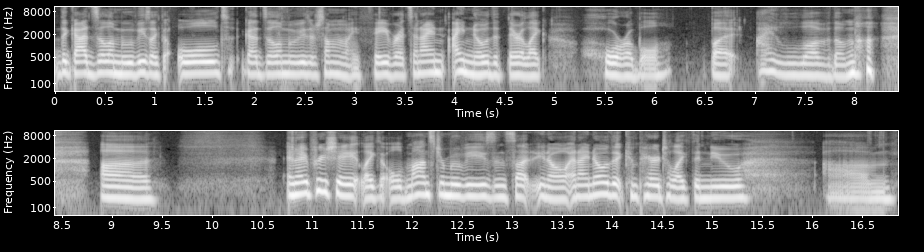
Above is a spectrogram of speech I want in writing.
The Godzilla movies, like the old Godzilla movies, are some of my favorites, and I I know that they're like horrible, but I love them. uh, and I appreciate like the old monster movies and such, you know, and I know that compared to like the new um,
